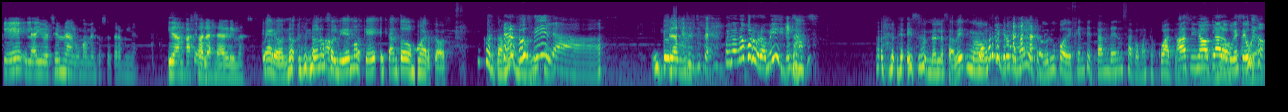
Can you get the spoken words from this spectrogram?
que la diversión en algún momento se termina. Y dan paso a las lágrimas. Claro, no, no nos olvidemos que están todos muertos. ¿Qué corta más? ¡Tela! Y Pero Pero es el chiste. Pero no por bromistas. eso no lo Y sabemos. aparte creo que no hay otro grupo de gente tan densa como estos cuatro. Ah, sí, no, Digamos, claro, porque también. seguro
